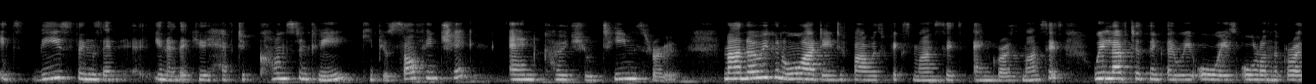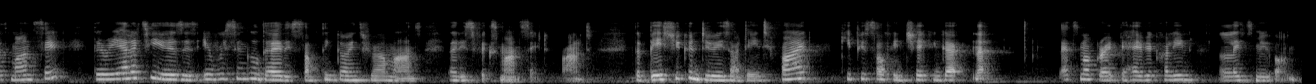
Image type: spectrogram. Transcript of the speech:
it's these things that you know that you have to constantly keep yourself in check and coach your team through. Now I know we can all identify with fixed mindsets and growth mindsets. We love to think that we're always all on the growth mindset. The reality is is every single day there's something going through our minds that is fixed mindset, right? The best you can do is identify it, keep yourself in check and go, no, that's not great behavior, Colleen. Let's move on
